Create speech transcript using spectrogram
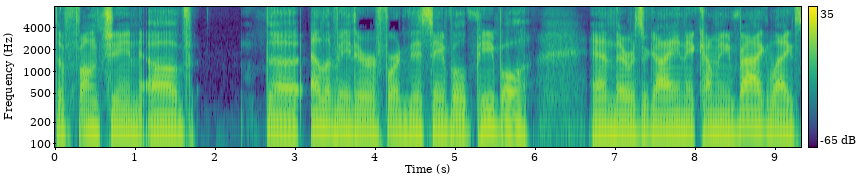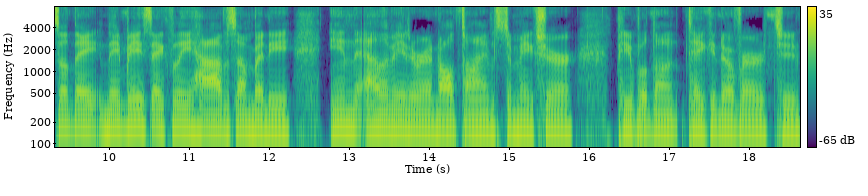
the function of the elevator for disabled people. And there was a guy in it coming back like so they they basically have somebody in the elevator at all times to make sure people don't take it over to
